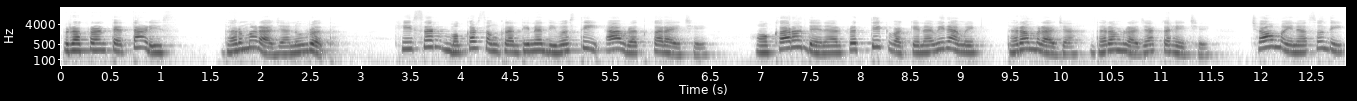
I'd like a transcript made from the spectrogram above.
પ્રકરણ તેતાળીસ, ધર્મરાજાનું વ્રત. ખીસર મકર સંક્રાંતિના દિવસથી આ વ્રત કરાય છે. હોંકારો દેનાર પ્રત્યેક વાક્યના વિરામે ધર્મરાજા ધર્મરાજા કહે છે. છ મહિના સુધી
